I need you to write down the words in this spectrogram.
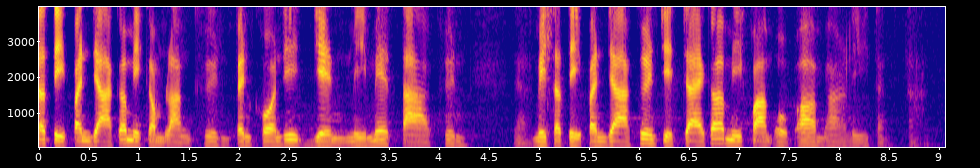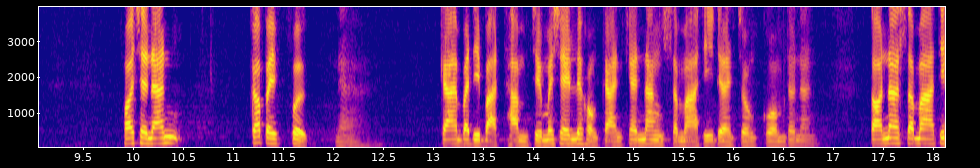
สติปัญญาก็มีกำลังขึ้น เป็นคนที่เย็นมีเมตตาขึ้นนะมีสติปัญญาขึ้นจิตใจก็มีความอบอ้อมอารีต่างๆ เพราะฉะนั้นก็ไปฝึก นะการปฏิบัติธรรมจึงไม่ใช่เรื่องของการแค่นั่งสมาธิเดินจงกรมเท่านั้น ตอนนั่งสมาธิ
